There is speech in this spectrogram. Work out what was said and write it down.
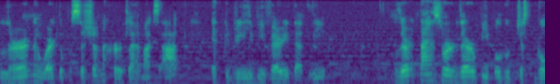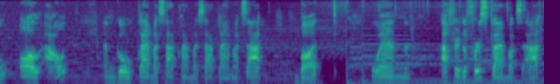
learn where to position her climax act, it could really be very deadly. There are times where there are people who just go all out and go climax act, climax act, climax act, but when after the first climax act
